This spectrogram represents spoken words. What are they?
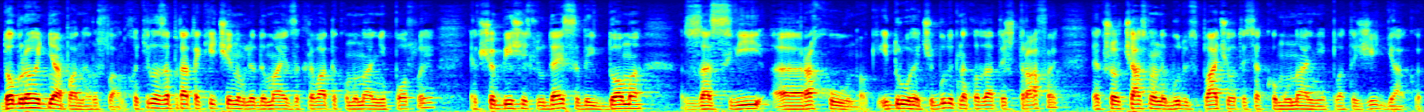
Доброго дня, пане Руслан. Хотіла запитати, яким чином люди мають закривати комунальні послуги, якщо більшість людей сидить вдома за свій е, рахунок. І друге, чи будуть накладати штрафи, якщо вчасно не будуть сплачуватися комунальні платежі? Дякую,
